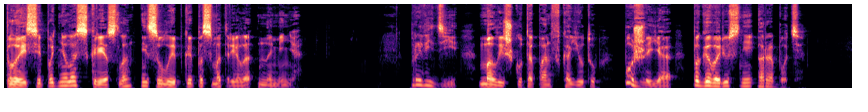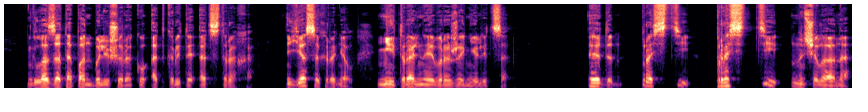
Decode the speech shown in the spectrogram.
Плейси поднялась с кресла и с улыбкой посмотрела на меня. «Проведи малышку Топан в каюту. Позже я поговорю с ней о работе». Глаза Топан были широко открыты от страха. Я сохранял нейтральное выражение лица. «Эден, прости, прости», — начала она,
